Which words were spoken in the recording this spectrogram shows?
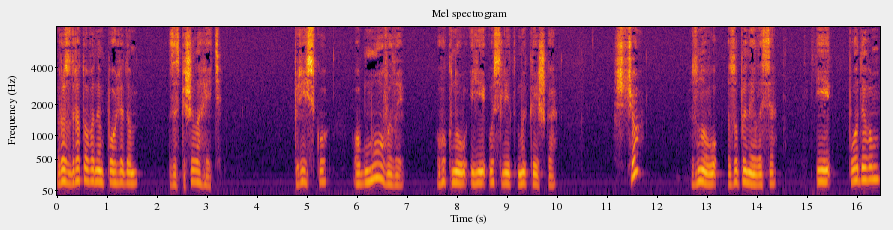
роздратованим поглядом, заспішила геть. Пріську обмовили, гукнув їй услід Микишка. Що? Знову зупинилася і подивом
